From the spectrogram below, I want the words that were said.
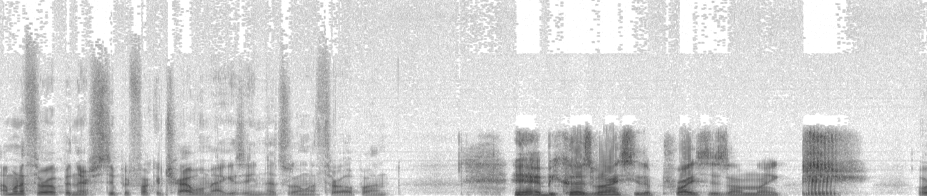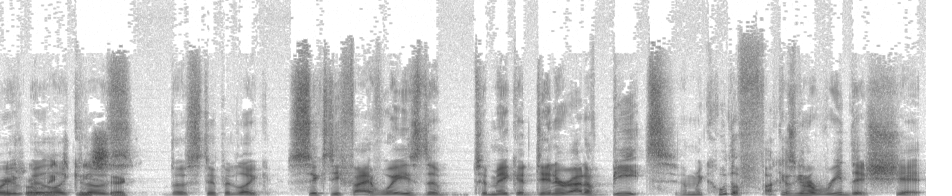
I'm gonna throw up in their stupid fucking travel magazine. That's what I'm gonna throw up on. Yeah, because when I see the prices, I'm like, Or That's you, like me those sick. those stupid like 65 ways to to make a dinner out of beets. I'm like, who the fuck is gonna read this shit?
